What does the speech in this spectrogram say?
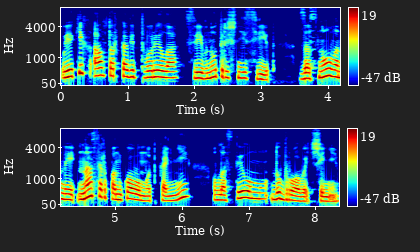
у яких авторка відтворила свій внутрішній світ, заснований на серпанковому тканні, властивому Дубровиччині.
